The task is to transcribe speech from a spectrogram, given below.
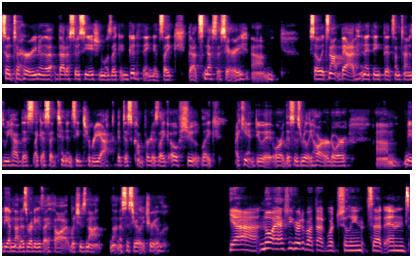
So to her you know that, that association was like a good thing. It's like that's necessary. Um, so it's not bad. And i think that sometimes we have this like i said tendency to react. The discomfort is like oh shoot like i can't do it or this is really hard or um, maybe i'm not as ready as i thought which is not not necessarily true yeah, no, I actually heard about that, what Shalane said. And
